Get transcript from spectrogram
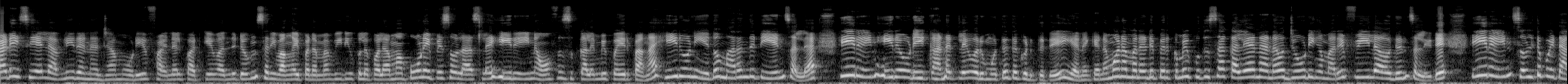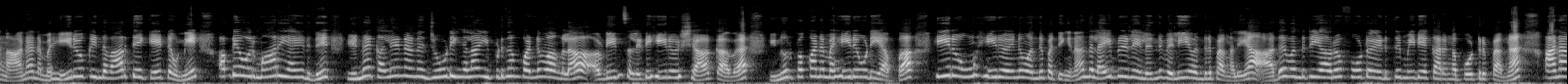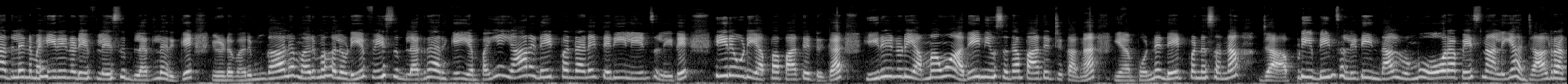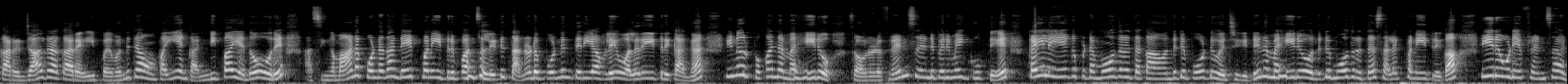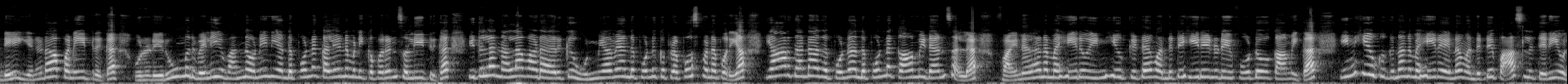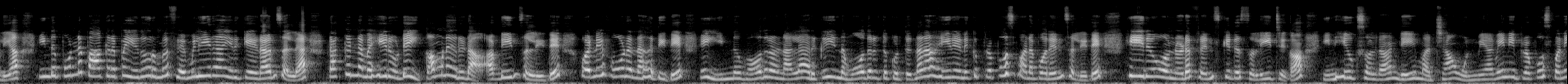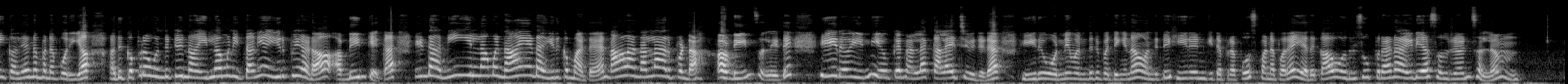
கடைசியாக lovely runner ஜாமோடைய final பார்ட்கே வந்துட்டோம். சரி வாங்க இப்போ நம்ம வீடியோக்குள்ளே போகலாமா போன எபிசோட் லாஸ்ட்டில் ஹீரோயின் ஆஃபீஸுக்கு கிளம்பி போயிருப்பாங்க. ஹீரோனி ஏதோ மறந்துட்டியேன்னு சொல்ல ஹீரோயின் ஹீரோடைய கணத்துல ஒரு முத்தத்தை கொடுத்துட்டு எனக்கு என்னமோ நம்ம ரெண்டு பேருக்குமே புதுசாக கல்யாணம் ஆன ஜோடிங்க மாதிரி ஃபீல் ஆகுதுன்னு சொல்லிட்டு ஹீரோயின் சொல்லிட்டு போயிட்டாங்க. ஆனால் நம்ம ஹீரோக்கு இந்த வார்த்தையை கேட்டவுடனே அப்படியே ஒரு மாதிரி ஆயிடுது. என்ன கல்யாணம் ஆன ஜோடிங்கெல்லாம் இப்படி தான் பண்ணுவாங்களா? அப்படின்னு சொல்லிட்டு ஹீரோ ஷாக் ஆக இன்னொரு பக்கம் நம்ம ஹீரோடைய அப்பா ஹீரோவும் ஹீரோயினும் வந்து பார்த்தீங்கன்னா அந்த லைப்ரரியிலேருந்து வெளியே வந்திருப்பாங்க இல்லையா? அதை வந்துட்டு யாரோ ஃபோட்டோ எடுத்து மீடியாக்காரங்க போட்டிருப்பாங்க. ஆனால் அதில் நம்ம ஹீரோயினுடைய ஃபேஸ் பிளர்ல இருக்கு. என்னோட வருங்கால மருமகளுடைய ஃபேஸ் பிளர்ரா இருக்கு. என் பையன் யாரை டேட் பண்றானே தெரியலையேன்னு சொல்லிட்டு ஹீரோவுடைய அப்பா பார்த்துட்டு இருக்க ஹீரோயினுடைய அம்மாவும் அதே நியூஸை தான் பார்த்துட்டு இருக்காங்க. என் பொண்ணை டேட் பண்ண சொன்னா ஜா அப்படி இப்படின்னு சொல்லிட்டு இந்த ஆள் ரொம்ப ஓவரா பேசினா இல்லையா? ஜால்ராக்காரன் ஜால்ராக்காரன். இப்போ வந்துட்டு அவன் பையன் கண்டிப்பா ஏதோ ஒரு அசிங்கமான பொண்ணை தான் டேட் பண்ணிட்டு இருப்பான்னு சொல்லிட்டு தன்னோட பொண்ணுன்னு தெரியாமலே வளரிட்டு இருக்காங்க. இன்னொரு பக்கம் நம்ம ஹீரோ ஸோ அவனோட ஃப்ரெண்ட்ஸ் ரெண்டு பேருமே கூப்பிட்டு கையில ஏகப்பட்ட மோதிரத்தை கா- வந்துட்டு போட்டு வச்சுக்கிட்டு நம்ம ஹீரோ வந்துட்டு மோதிரத்தை செலக்ட் பண்ணிட்டு இருக்கா? ஹீரோவுடைய ஃப்ரெண்ட்ஸா டே என்னடா பண்ணிட்டு இருக்க? உன்னுடைய ரூமர் வெளியே வந்தோடனே நீ அந்த பொண்ணை கல்யாணம் பண்ணிக்க போறேன்னு சொல்லிட்டு இருக்க. இதெல்லாம் நல்லா வாடா இருக்கு? உண்மையாவே அந்த பொண்ணுக்கு ப்ரப்போஸ் பண்ண போறியா? யார் தாண்டா அந்த பொண்ணு அந்த பொண்ணை காமிடான்னு சொல்ல? ஃபைனலா நம்ம ஹீரோ இன்ஹியூ கிட்ட வந்துட்டு ஹீரோயினுடைய போட்டோவை காமிக்க. இன்ஹியூக்கு தான் நம்ம ஹீரோயினை வந்துட்டு பாஸ்ல தெரியும் இல்லையா? இந்த பொண்ணை பாக்குறப்ப ஏதோ ரொம்ப ஃபெமிலியரா இருக்கேடான்னு சொல்ல டக்குன்னு நம்ம ஹீரோ டேய் கம்முன்னு இருடா அப்படின்னு சொல்லிட்டு உடனே போனை நகர்த்திட்டு ஏய் இந்த மோதிரம் நல்லா இருக்கு. இந்த மோதிரத்தை கொடுத்து தான் நான் ஹீரோயினுக்கு ப்ரப்போஸ் பண்ண போறேன்னு சொல்லிட்டு ஹீரோ உன்னோட ஃப்ரெண்ட்ஸ் கிட்ட சொல்லிட்டு இருக்கான். இன்ஹியூக் சொல்றான் டே மச்சான் உண்மையாவே நீ ப்ரப்போஸ் பண்ணி கல்யாணம் பண்ண போறியா? அதுக்கப்புறம் வந்துட்டு நான் இல்லாம நீ தனியா இருப்பியாடா? அப்படின்னு கேட்க ஏண்டா நீ இல்லாம நான் ஏடா இருக்க மாட்டேன்? நானா நல்லா இருப்பேன்டா? அப்படின்னு சொல்லிட்டு ஹீரோ இன்ஹியூக்க நல்லா கலாய்ச்சி விட்டுட ஹீரோ ஒன்னே வந்துட்டு பாத்தீங்கன்னா வந்துட்டு ஹீரோயின் கிட்ட ப்ரப்போஸ் பண்ண போறேன். எதுக்காக ஒரு சூப்பரான ஐடியா சொல்றேன்னு சொல்லும்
